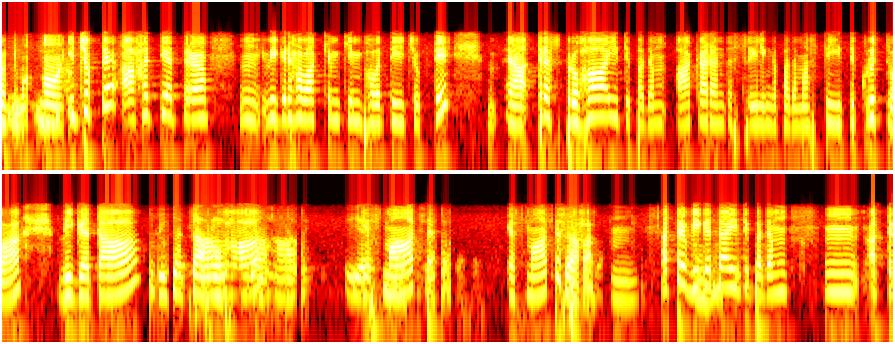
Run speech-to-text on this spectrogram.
उत्तमम्। इत्युक्ते आहत्य अत्र विग्रहवाक्यं किं भवति इत्युक्ते अत्र स्पृहा इति पदम् आकारान्तस्त्रीलिङ्गपदमस्ति इति कृत्वा विगता विगता यस्मात् यस्मात् सः। अत्र विगता इति पदम् अत्र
